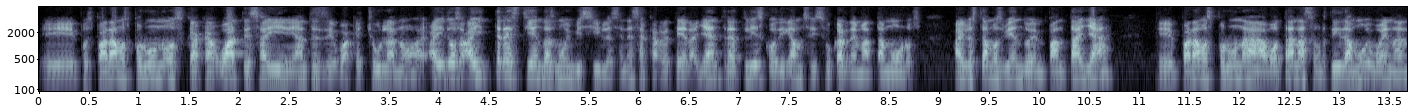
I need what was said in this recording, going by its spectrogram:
eh, pues paramos por unos cacahuates ahí antes de Huaquechula, ¿no? Hay dos, hay tres tiendas muy visibles en esa carretera, ya entre Atlisco, digamos, y Zúcar de Matamoros. Ahí lo estamos viendo en pantalla eh, paramos por una botana surtida muy buena,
